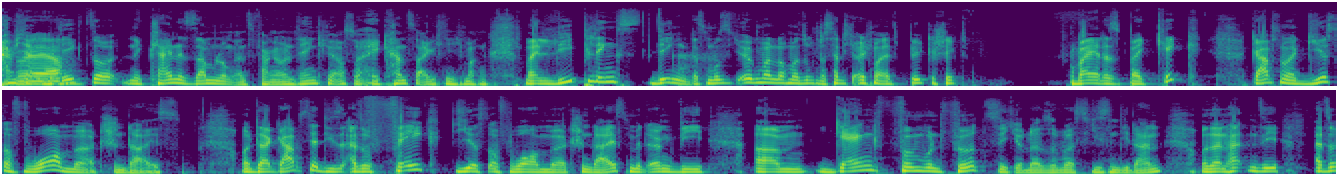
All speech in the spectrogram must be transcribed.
Habe ich ja, Ja, überlegt, so eine kleine Sammlung anzufangen. Und dann denke ich mir auch so, hey, kannst du eigentlich nicht machen. Mein Lieblingsding, das muss ich irgendwann noch mal suchen, das hatte ich euch mal als Bild geschickt. War ja das bei Kick gab es mal Gears of War Merchandise. Und da gab es ja diese, also Fake Gears of War Merchandise mit irgendwie ähm, Gang 45 oder sowas hießen die dann. Und dann hatten sie, also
